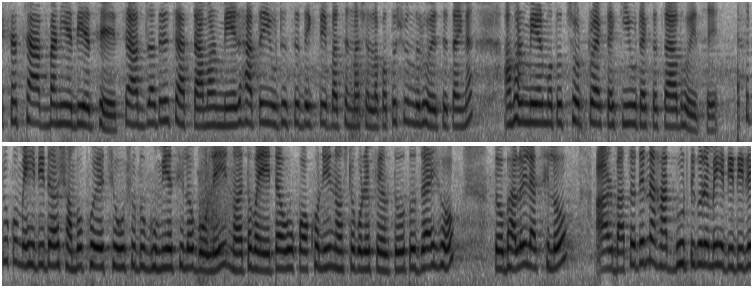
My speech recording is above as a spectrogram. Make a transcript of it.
একটা চাঁদ বানিয়ে দিয়েছে। চাঁদ রাতের চাঁদটা আমার মেয়ের হাতেই উঠেছে। দেখতেই পাচ্ছেন মাসাল্লাহ কত সুন্দর হয়েছে। হয়েছে, তাই না? আমার মেয়ের মতো ছোট্ট একটা কিউট একটা চাঁদ হয়েছে। এতটুকু মেহেদি দেওয়া সম্ভব হয়েছে, ও শুধু ঘুমিয়েছিল বলেই নয়তো বা এটা ও কখনই নষ্ট করে ফেলতো। তো যাই হোক, তো ভালোই লাগছিল। আর বাচ্চাদের না হাত ভর্তি করে মেহেদি দিলে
